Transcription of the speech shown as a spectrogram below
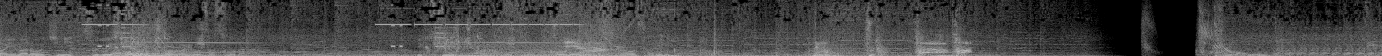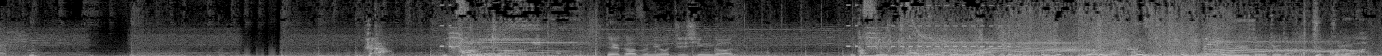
は今のうちに潰しておいた方が良さそうだなこれを使わされるか手数に。は自信があるたとえどんな相手でもどういう状況だこれは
